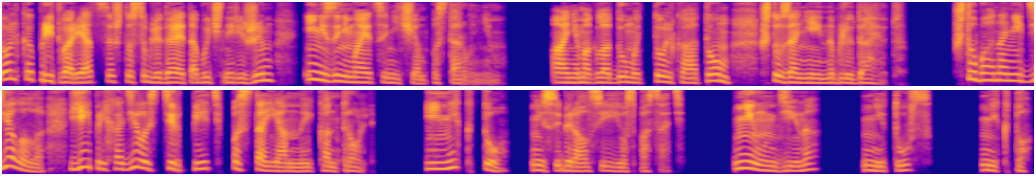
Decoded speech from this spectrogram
только притворяться, что соблюдает обычный режим и не занимается ничем посторонним. Аня могла думать только о том, что за ней наблюдают. Что бы она ни делала, ей приходилось терпеть постоянный контроль. И никто не собирался ее спасать. Ни Ундина, ни Туз, никто.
